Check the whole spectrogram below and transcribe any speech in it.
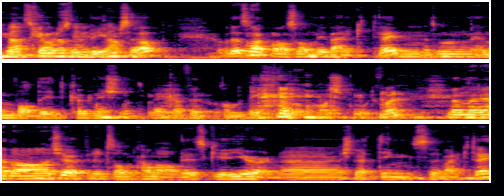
Ja, kumulativ, som bygger ja. seg opp. Og Det snakker man også om i verktøy, som embodied cognition, som jeg ikke har funnet noe sånn veldig norsk ord for. Men når jeg da kjøper et sånn kanadisk hjørneslettingsverktøy,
